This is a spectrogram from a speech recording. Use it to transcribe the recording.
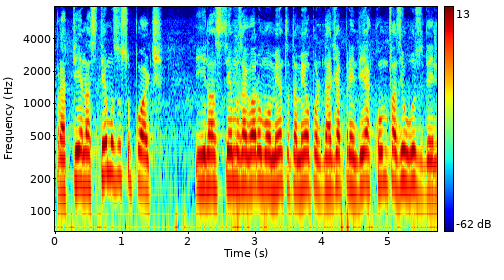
Para ter, nós temos o suporte e nós temos agora o momento também a oportunidade de aprender a como fazer o uso dele.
